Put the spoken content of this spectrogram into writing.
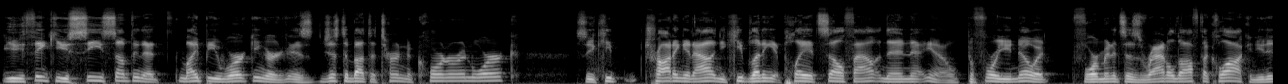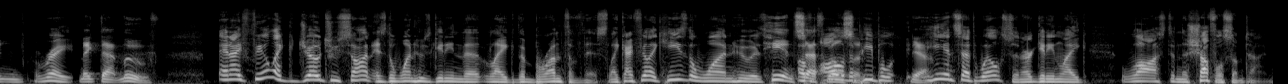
you think you see something that might be working or is just about to turn the corner and work. So you keep trotting it out and you keep letting it play itself out, and then you know before you know it, four minutes is rattled off the clock, and you didn't right make that move. and I feel like Joe Toussaint is the one who's getting the like the brunt of this. Like I feel like he's the one who is He and of Seth all Wilson. the people. Yeah. he and Seth Wilson are getting like lost in the shuffle sometimes.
